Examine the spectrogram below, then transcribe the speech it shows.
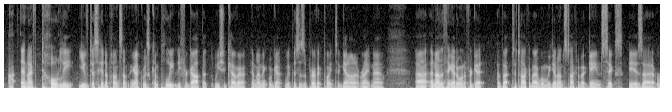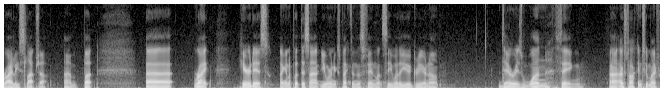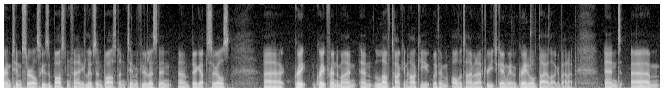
uh, and I've totally you've just hit upon something I was completely forgot that we should cover, and I think we're going. This is a perfect point to get on it right now. Uh, another thing I don't want to forget about to talk about when we get on to talking about Game Six is uh, Rielly's slap shot. Um, but uh, right here it is. I'm gonna put this out. You weren't expecting this, Finn. Let's see whether you agree or not. There is one thing uh, I was talking to my friend Tim Searles, who's a Boston fan. He lives in Boston. Tim, if you're listening, um, big up Searles. Uh, great, great friend of mine, and love talking hockey with him all the time. And after each game, we have a great old dialogue about it. And um,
